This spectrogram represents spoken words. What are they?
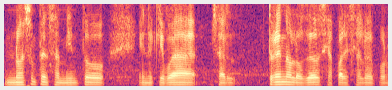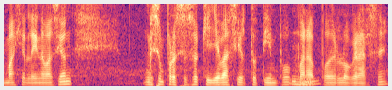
no es un pensamiento en el que voy a, o sea, trueno los dedos y aparece algo de por magia. La innovación es un proceso que lleva cierto tiempo para poder lograrse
